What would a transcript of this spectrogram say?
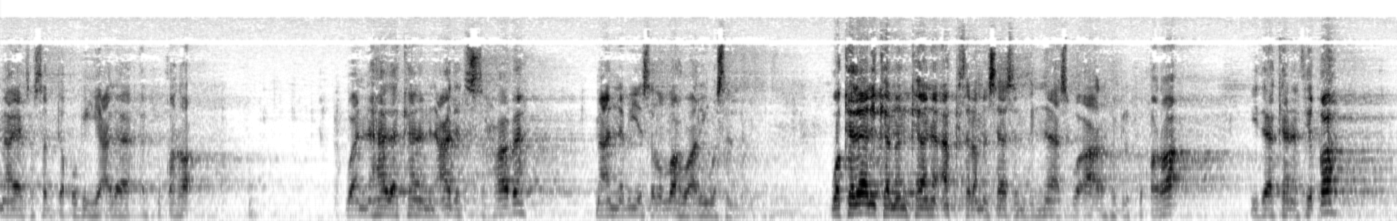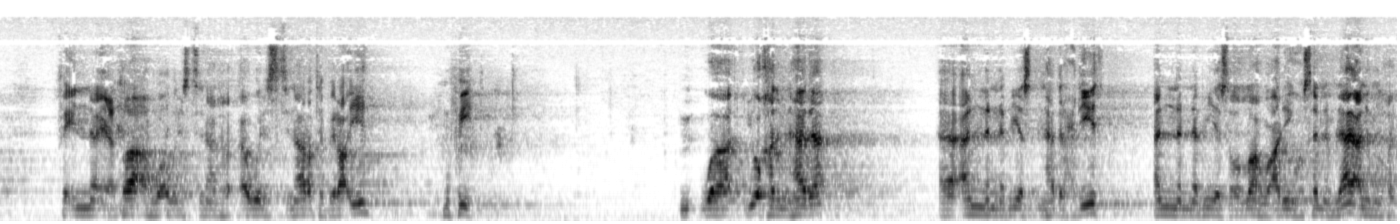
ما يتصدق به على الفقراء وأن هذا كان من عادة الصحابة مع النبي صلى الله عليه وسلم. وكذلك من كان أكثر مساسا بالناس وأعرف بالفقراء إذا كان ثقة فإن إعطاءه أو الاستنارة أو الاستنارة برأيه مفيد. ويؤخذ من هذا آه، أن النبي من هذا الحديث أن النبي صلى الله عليه وسلم لا يعلم الغيب.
